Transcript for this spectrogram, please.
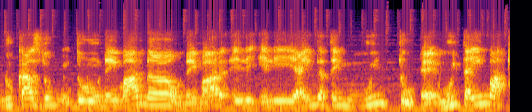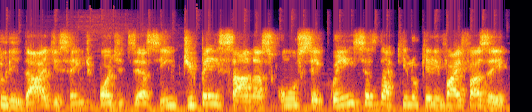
no caso do, do Neymar, não. O Neymar, ele, ele ainda tem muito, é, muita imaturidade, se a gente pode dizer assim, de pensar nas consequências daquilo que ele vai fazer.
